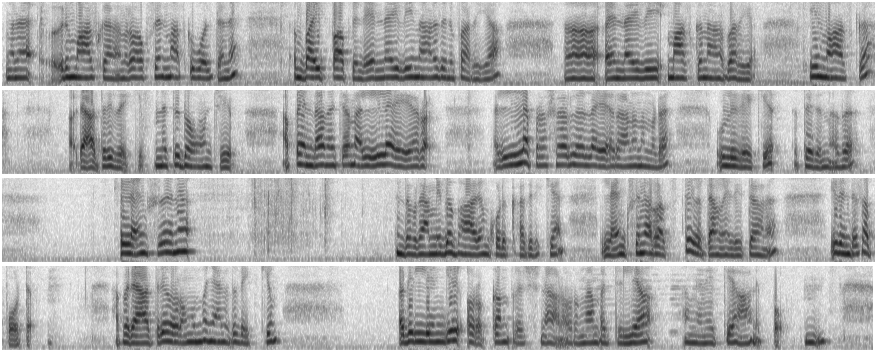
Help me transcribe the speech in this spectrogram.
അങ്ങനെ ഒരു മാസ്കാണ് നമ്മുടെ ഓക്സിജൻ മാസ്ക് പോലെ തന്നെ ബൈപ്പാപ്പിന്റെ എൻ ഐ വി എന്നാണ് ഇതിന് പറയുക എൻ ഐ വി മാസ്ക് എന്നാണ് പറയുക ഈ മാസ്ക് രാത്രി വയ്ക്കും എന്നിട്ട് ഇത് ഓൺ ചെയ്യും. അപ്പോൾ എന്താണെന്ന് വെച്ചാൽ നല്ല എയർ നല്ല പ്രഷറിലുള്ള എയറാണ് നമ്മുടെ ഉള്ളിലേക്ക് തരുന്നത്. ലങ്സിന് എന്താ പറയുക അമിത ഭാരം കൊടുക്കാതിരിക്കാൻ ലങ്സിന് റെസ്റ്റ് കിട്ടാൻ വേണ്ടിയിട്ടാണ് ഇതിന്റെ സപ്പോർട്ട് അപ്പോൾ രാത്രി ഉറങ്ങുമ്പോൾ ഞാനത് വെക്കും. അതില്ലെങ്കിൽ ഉറക്കം പ്രശ്നമാണ് ഉറങ്ങാൻ പറ്റില്ല അങ്ങനെയൊക്കെയാണിപ്പോൾ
